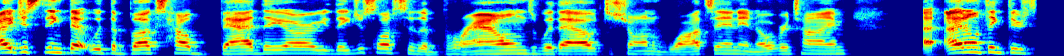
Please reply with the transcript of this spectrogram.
I just think that with the Bucks, how bad they are, they just lost to the Browns without Deshaun Watson in overtime. I don't think there's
